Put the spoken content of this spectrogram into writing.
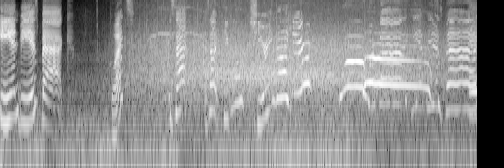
Ian B is back. What? Is that is that people cheering that I hear? Woo! We're back! Ian B is back!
